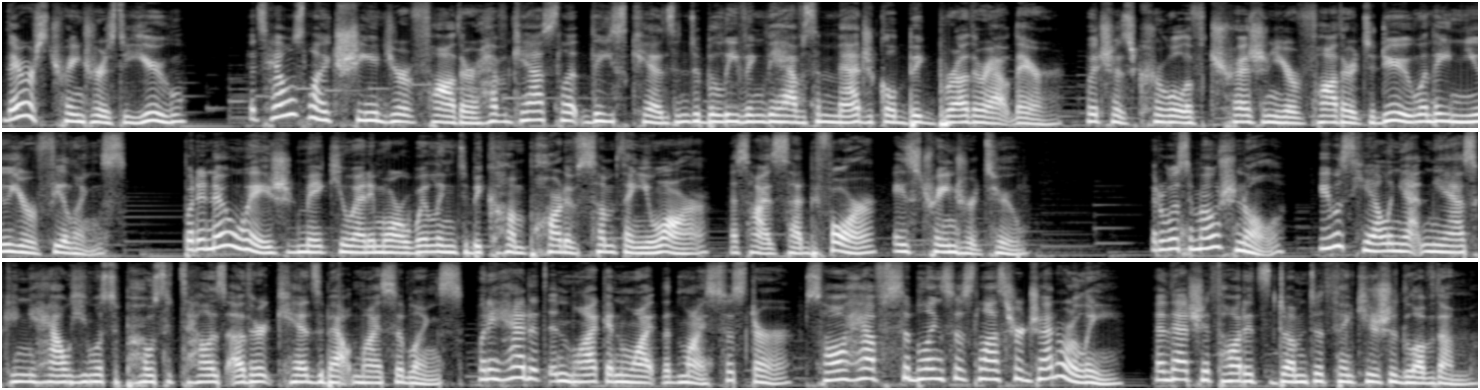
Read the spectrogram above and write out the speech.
They're strangers to you. It sounds like she and your father have gaslit these kids into believing they have some magical big brother out there, which is cruel of Trish and your father to do when they knew your feelings. But in no way should make you any more willing to become part of something you are, as I said before, a stranger to. It was emotional. He was yelling at me asking how he was supposed to tell his other kids about my siblings, when he had it in black and white that my sister saw half siblings as lesser generally, and that she thought it's dumb to think you should love them.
